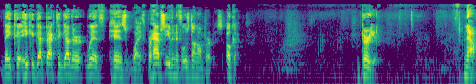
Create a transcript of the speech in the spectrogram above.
they could, he could get back together with his wife, perhaps even if it was done on purpose. Okay. Period. Now,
